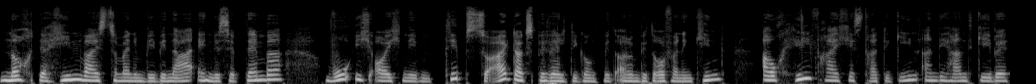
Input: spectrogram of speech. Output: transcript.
noch der Hinweis zu meinem Webinar Ende September, wo ich euch neben Tipps zur Alltagsbewältigung mit eurem betroffenen Kind auch hilfreiche Strategien an die Hand gebe,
